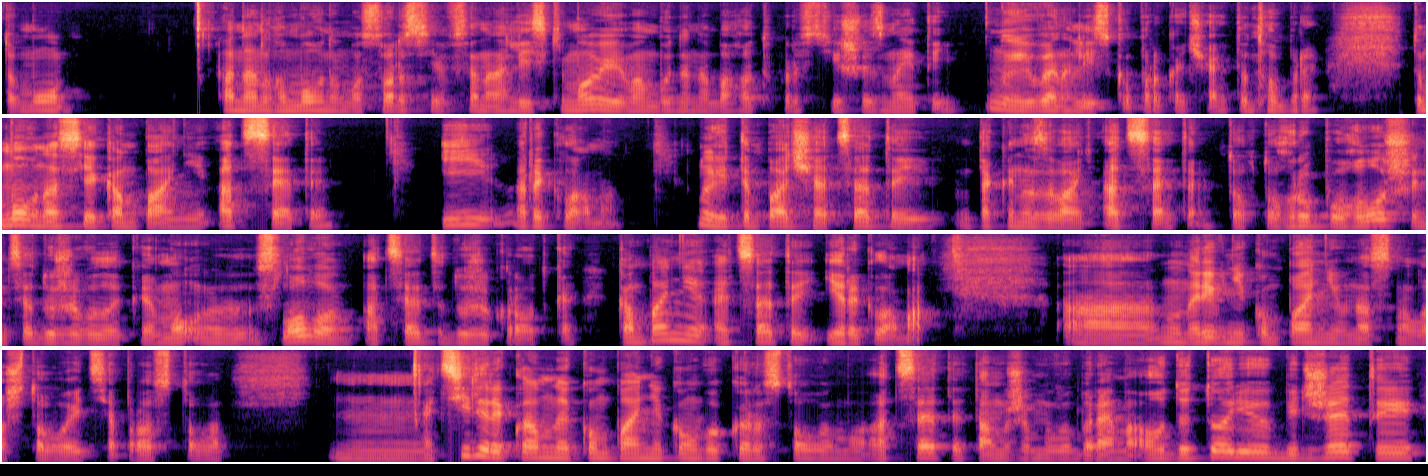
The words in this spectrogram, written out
Тому а на англомовному сорсі все на англійській мові, і вам буде набагато простіше знайти. Ну і ви англійську прокачаєте добре. Тому в нас є кампанії ацети і реклама. Ну і тим паче ацети так і називають ацети. Тобто групу оголошень це дуже велике слово, ацети дуже коротке. Кампанії, ацети і реклама. А, ну, На рівні компанії у нас налаштовується просто цілі рекламної кампанії, яку ми використовуємо, ацети, там вже ми вибираємо аудиторію, бюджети,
